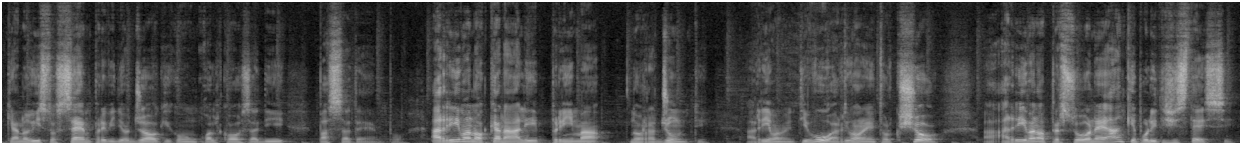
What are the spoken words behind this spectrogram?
che hanno visto sempre videogiochi come un qualcosa di passatempo, arrivano a canali prima non raggiunti, arrivano in tv, arrivano nei talk show, arrivano a persone, anche politici stessi.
